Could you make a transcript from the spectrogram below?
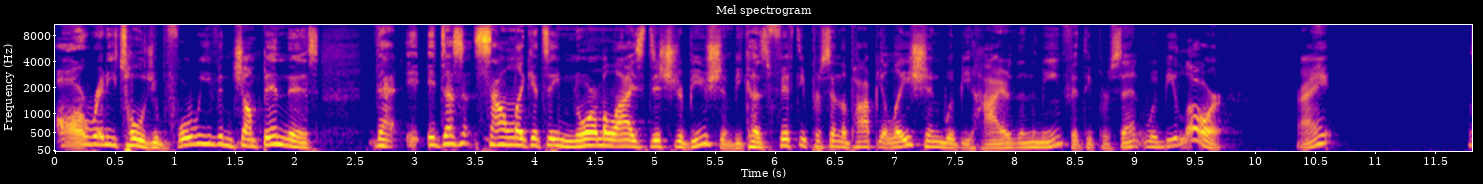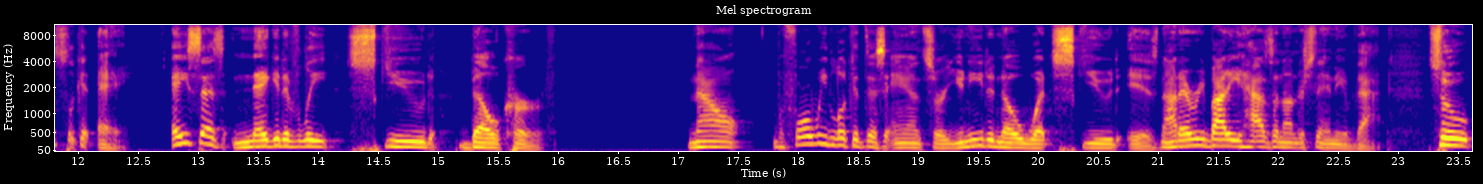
already told you before we even jump in this that it doesn't sound like it's a normalized distribution because 50% of the population would be higher than the mean, 50% would be lower, right? Let's look at A. A says negatively skewed bell curve. Now, before we look at this answer, you need to know what skewed is. Not everybody has an understanding of that. So,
